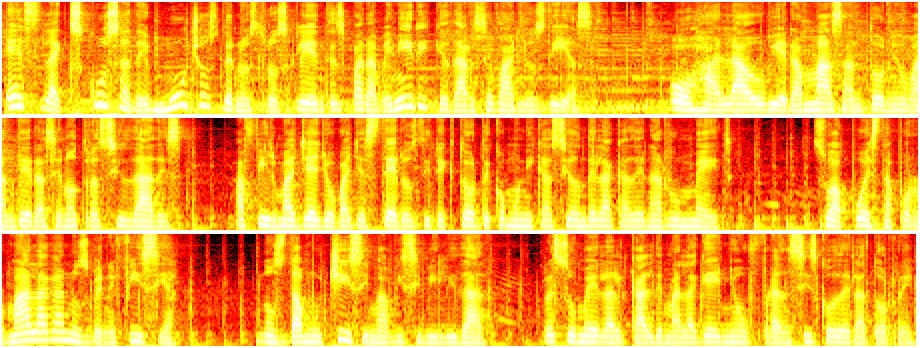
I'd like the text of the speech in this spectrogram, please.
Es la excusa de muchos de nuestros clientes para venir y quedarse varios días. Ojalá hubiera más Antonio Banderas en otras ciudades, afirma Yello Ballesteros, director de comunicación de la cadena Roommate. Su apuesta por Málaga nos beneficia, nos da muchísima visibilidad, resume el alcalde malagueño Francisco de la Torre.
